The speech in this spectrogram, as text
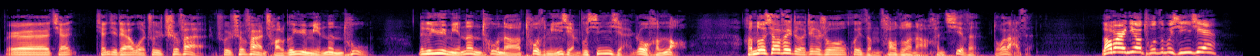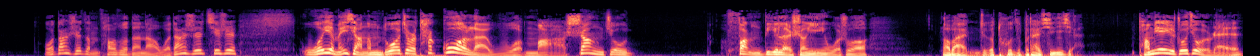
不是前前几天我出去吃饭，出去吃饭炒了个玉米嫩兔。那个玉米嫩兔呢？兔子明显不新鲜，肉很老。很多消费者这个时候会怎么操作呢？很气愤，多大字！老板，你要兔子不新鲜？我当时怎么操作的呢？我当时其实我也没想那么多，就是他过来，我马上就放低了声音，我说：“老板，你这个兔子不太新鲜。”旁边一桌就有人。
